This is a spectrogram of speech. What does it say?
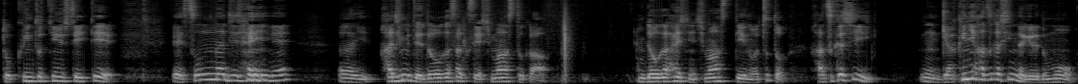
とっくに突入していて、えそんな時代にね初めて動画作成しますとか動画配信しますっていうのはちょっと恥ずかしい、うん、逆に恥ずかしいんだけれども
